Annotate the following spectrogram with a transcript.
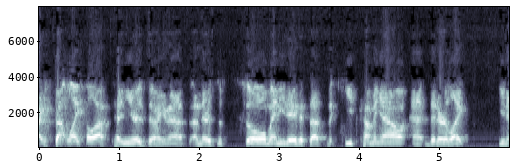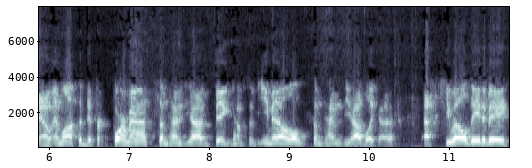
I've spent like the last 10 years doing this, and there's just so many data sets that keep coming out that are like, you know, in lots of different formats. Sometimes you have big dumps of emails. Sometimes you have like a SQL database.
